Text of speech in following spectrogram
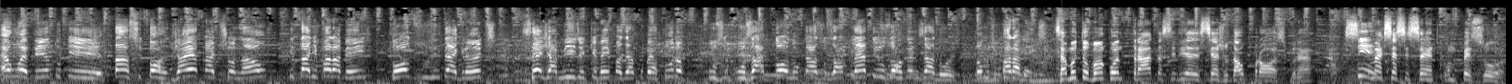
É um evento que tá, se torna, já é tradicional e está de parabéns todos os integrantes, seja a mídia que vem fazer a cobertura, os, os atores, no caso os atletas e os organizadores. Estamos de parabéns. Isso é muito bom quando trata-se de se ajudar o próximo, né? Sim. Como é que você se sente como pessoa?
